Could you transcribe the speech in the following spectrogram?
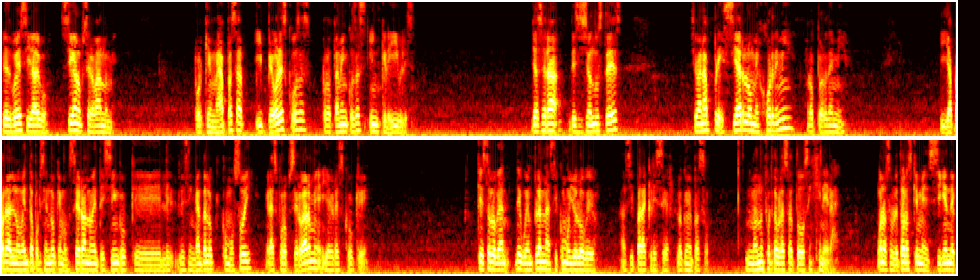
Les voy a decir algo, sigan observándome. Porque me va a pasar y peores cosas, pero también cosas increíbles. Ya será decisión de ustedes si van a apreciar lo mejor de mí lo peor de mí. Y ya para el 90% que me observa, 95% que les encanta lo que como soy, gracias por observarme y agradezco que, que esto lo vean de buen plan, así como yo lo veo, así para crecer, lo que me pasó. Les mando un fuerte abrazo a todos en general. Bueno, sobre todo a los que me siguen de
